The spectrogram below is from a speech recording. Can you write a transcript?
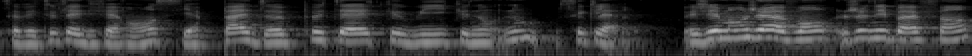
ça fait toute la différence. Il n'y a pas de peut-être que oui, que non. Non, c'est clair. J'ai mangé avant, je n'ai pas faim,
